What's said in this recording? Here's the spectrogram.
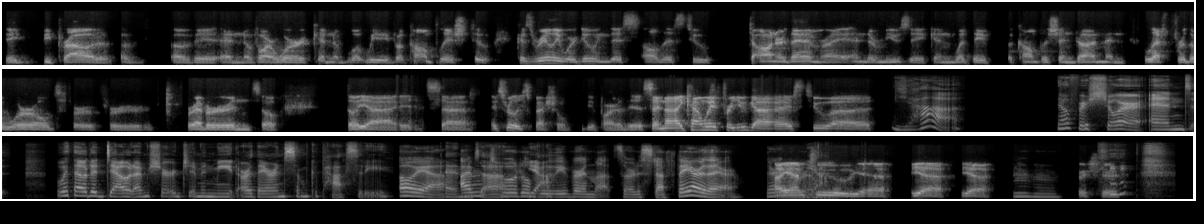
they'd be proud of, of of it and of our work and of what we've accomplished too because really we're doing this all this to to honor them right and their music and what they've accomplished and done and left for the world for for forever and so so yeah it's uh it's really special to be a part of this and i can't wait for you guys to uh Yeah. No, for sure. And without a doubt, I'm sure Jim and Meat are there in some capacity. Oh yeah, And, I'm a uh, total yeah. believer in that sort of stuff. They are there. They're i am room. too yeah yeah yeah Mm-hmm. for sure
